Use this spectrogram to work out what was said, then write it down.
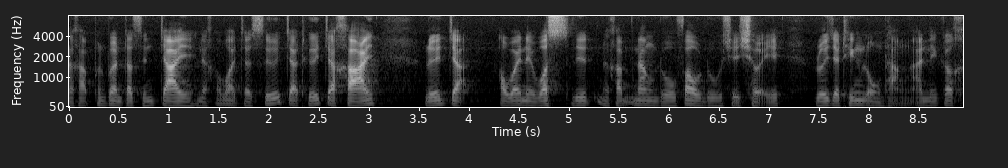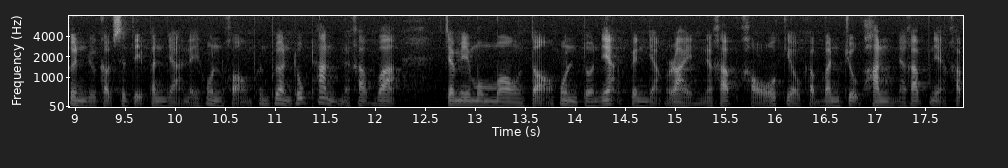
นะครับ เพื่อนๆตัดสินใจนะครับว่าจะซื้อจะถือจะขาย หรือจะเอาไว้ในวัสลิสนะครับนั่งดูเฝ้าดูเฉยๆ หรือจะทิ้งลงถัง อันนี้ก็ขึ้นอยู่กับสติปัญญาในหุ้นของเพื่อนๆทุกท่านนะครับว่าจะมีมุมมองต่อหุ้นตัวเนี้ยเป็นอย่างไรนะครับ เขาเกี่ยวกับบรรจุภัณฑ์นะครับเนี่ยครับ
